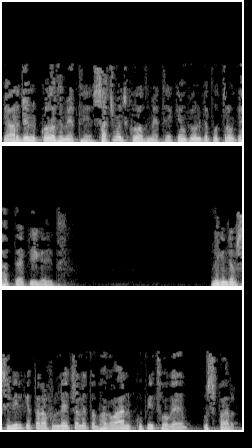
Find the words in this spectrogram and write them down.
कि अर्जुन क्रोध में थे, सचमुच क्रोध में थे, क्योंकि उनके पुत्रों की हत्या की गई थी। लेकिन जब शिविर की तरफ़ ले चले तो भगवान कुपित हो गए उस पर,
